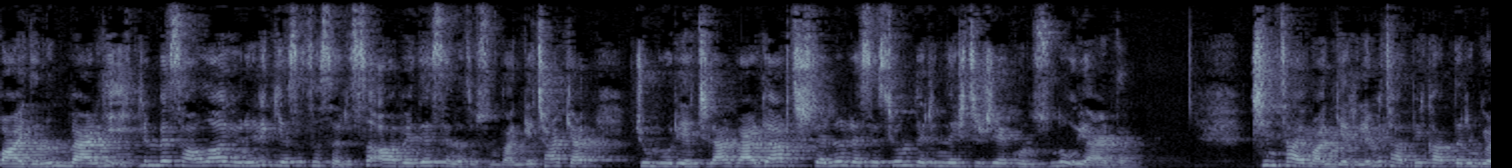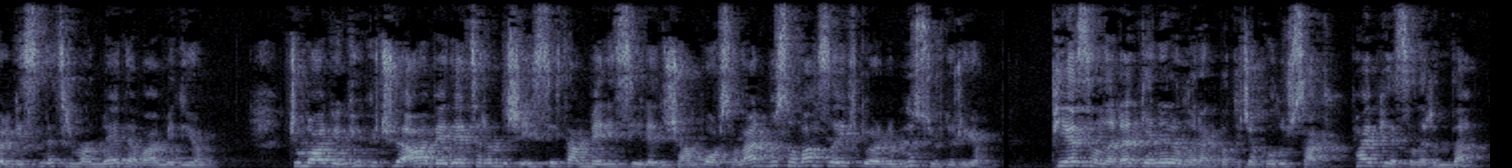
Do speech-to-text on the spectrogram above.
Biden'ın vergi, iklim ve sağlığa yönelik yasa tasarısı ABD Senatosu'ndan geçerken Cumhuriyetçiler vergi artışlarının resesyonu derinleştireceği konusunda uyardı. Çin-Tayvan gerilimi tatbikatların gölgesinde tırmanmaya devam ediyor. Cuma günkü güçlü ABD tarım dışı istihdam verisiyle düşen borsalar bu sabah zayıf görünümünü sürdürüyor. Piyasalara genel olarak bakacak olursak pay piyasalarında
